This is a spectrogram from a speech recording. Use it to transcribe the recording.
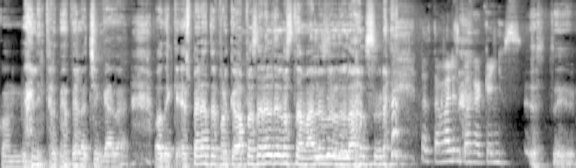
con el internet de la chingada, o de que, espérate, porque va a pasar el de los tamales o el de la basura. Los tamales oaxaqueños. Este,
